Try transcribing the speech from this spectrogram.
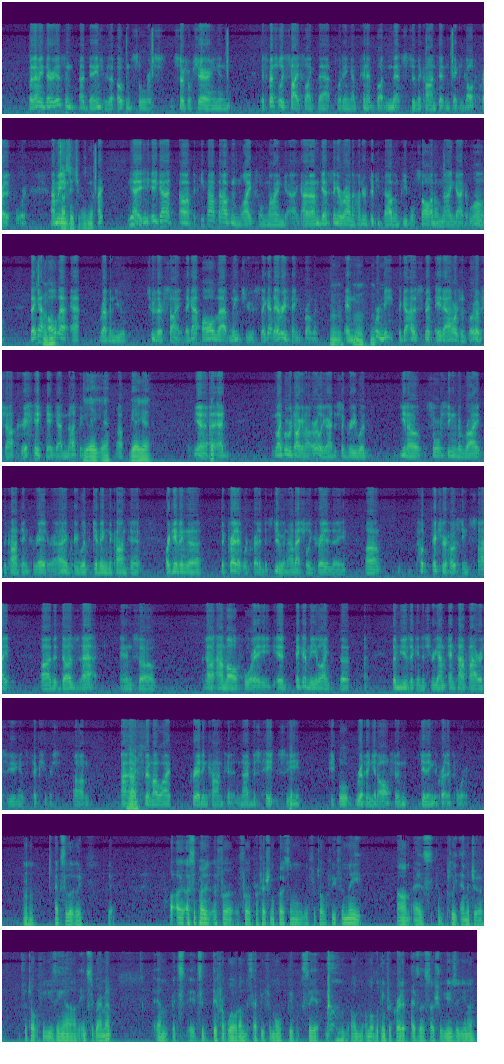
But I mean, there is an, a danger to open source social sharing and especially sites like that putting a it button next to the content and taking all the credit for it. I mean, I you mean. Yeah. yeah, it, it got uh, 55,000 likes on 9gag. I, I'm guessing around 150,000 people saw it on 9gag alone. They got Mhm. all that ad revenue to their site. They got all that link juice. They got everything from it. Mm, And mm, for me, the guy that spent eight hours in Photoshop creating it got nothing. yeah, yeah, Uh, yeah, yeah. Yeah, I, I, like we were talking about earlier, I just agree with, you know, sourcing the right, the content creator. I agree with giving the content or giving the the credit where credit is due. And I've actually created a uh, ho- picture hosting site uh, that does that. And so uh, I'm all for it. it. Think of me like the the music industry. I'm anti-piracy against pictures. Um, I, Yeah. I've spent my life creating content, and I just hate to see people ripping it off and getting the credit for it. hmm Absolutely. Yeah. I, I suppose for for a professional person with photography, for me, um, as a complete amateur photographer using uh, the Instagram app, um, it's it's a different world. I'm just happy for more people to see it. I'm, I'm not looking for credit as a social user, you know.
